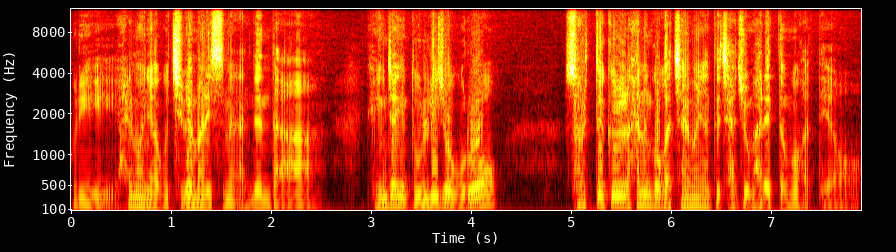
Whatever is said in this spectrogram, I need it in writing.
우리 할머니하고 집에만 있으면 안 된다. 굉장히 논리적으로 설득을 하는 것 같이 할머니한테 자주 말했던 것 같아요.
